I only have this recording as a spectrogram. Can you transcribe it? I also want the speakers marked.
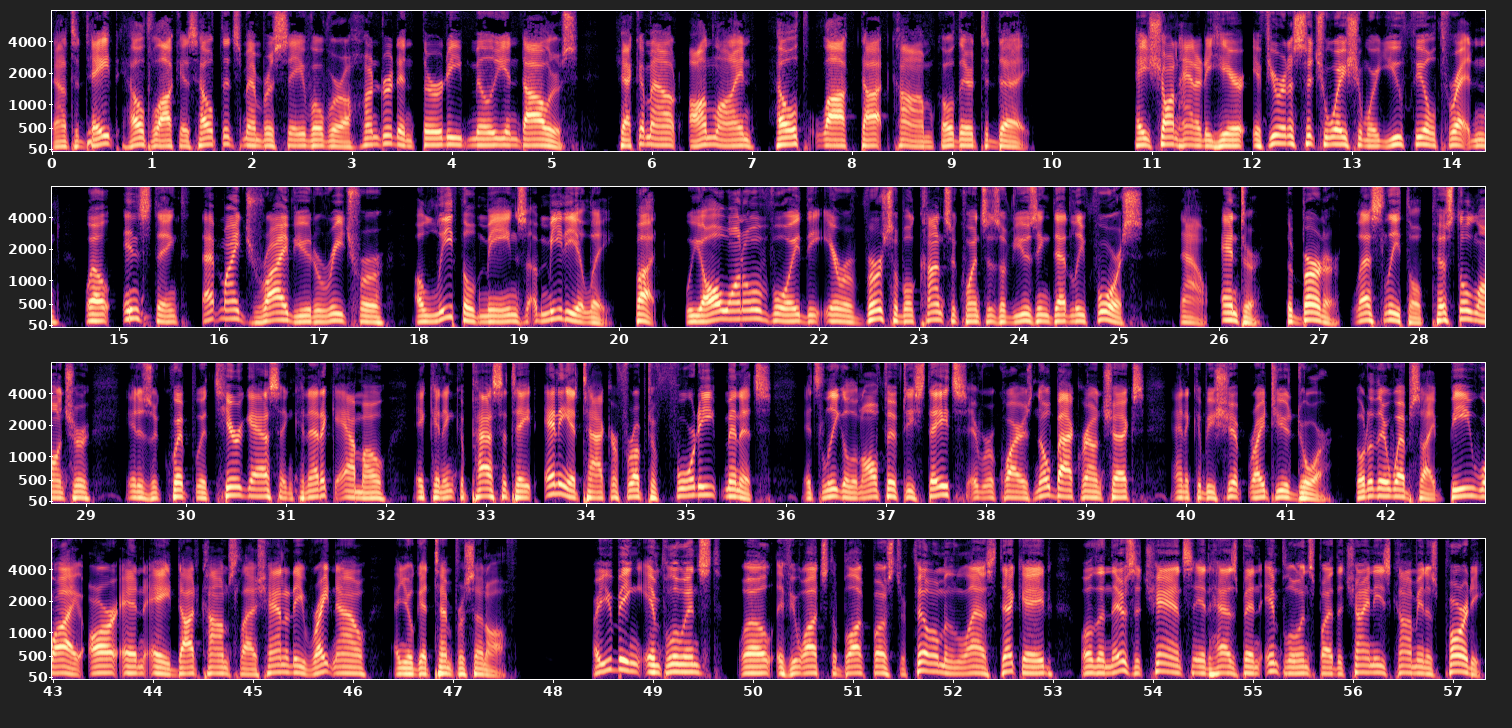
Speaker 1: Now, to date, HealthLock has helped its members save over $130 million. Check them out online, healthlock.com. Go there today. Hey, Sean Hannity here. If you're in a situation where you feel threatened, well, instinct, that might drive you to reach for a lethal means immediately. But we all want to avoid the irreversible consequences of using deadly force. Now, enter the Byrna, less lethal pistol launcher. It is equipped with tear gas and kinetic ammo. It can incapacitate any attacker for up to 40 minutes. It's legal in all 50 states. It requires no background checks, and it can be shipped right to your door. Go to their website, byrna.com slash Hannity right now, and you'll get 10% off. Are you being influenced? Well, if you watched a blockbuster film in the last decade, well, then there's a chance it has been influenced by the Chinese Communist Party.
